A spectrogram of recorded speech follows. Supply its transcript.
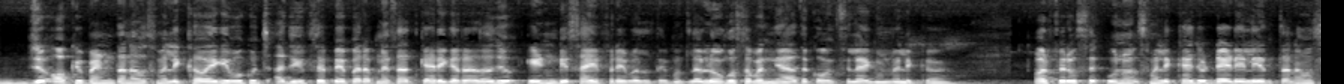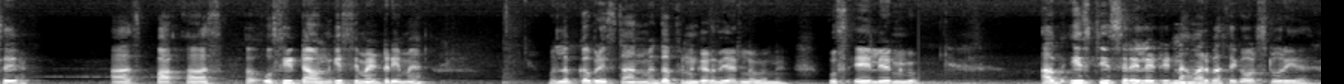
जो ऑक्यूपेंट था ना, उसमें लिखा हुआ है कि वो कुछ अजीब से पेपर अपने साथ कैरी कर रहा था, जो इनडिसाइफरेबल थे। मतलब लोगों को समझ नहीं आया था कौन सी लैंग्वेज में लिखे हुए हैं। और फिर उससे उन उसमें लिखा है, जो डेड एलियन था ना, उसे आस पा- आस, उसी टाउन की सिमेट्री में मतलब कब्रिस्तान में दफन कर दिया इन लोगों ने, उस एलियन को। अब इस चीज़ से रिलेटेड ना हमारे पास एक और स्टोरी है।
